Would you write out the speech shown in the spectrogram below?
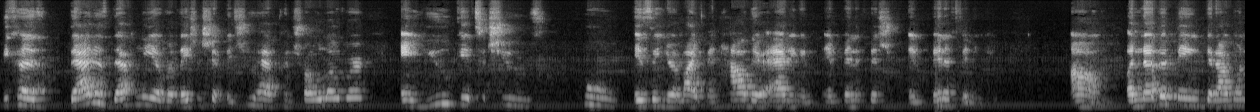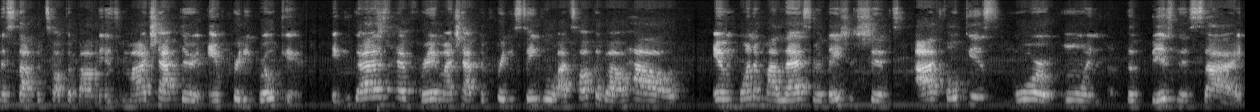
because that is definitely a relationship that you have control over and you get to choose who is in your life and how they're adding and, and, benefit, and benefiting you. Um, another thing that I want to stop and talk about is my chapter in Pretty Broken. If you guys have read my chapter Pretty Single, I talk about how in one of my last relationships, I focused more on the business side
